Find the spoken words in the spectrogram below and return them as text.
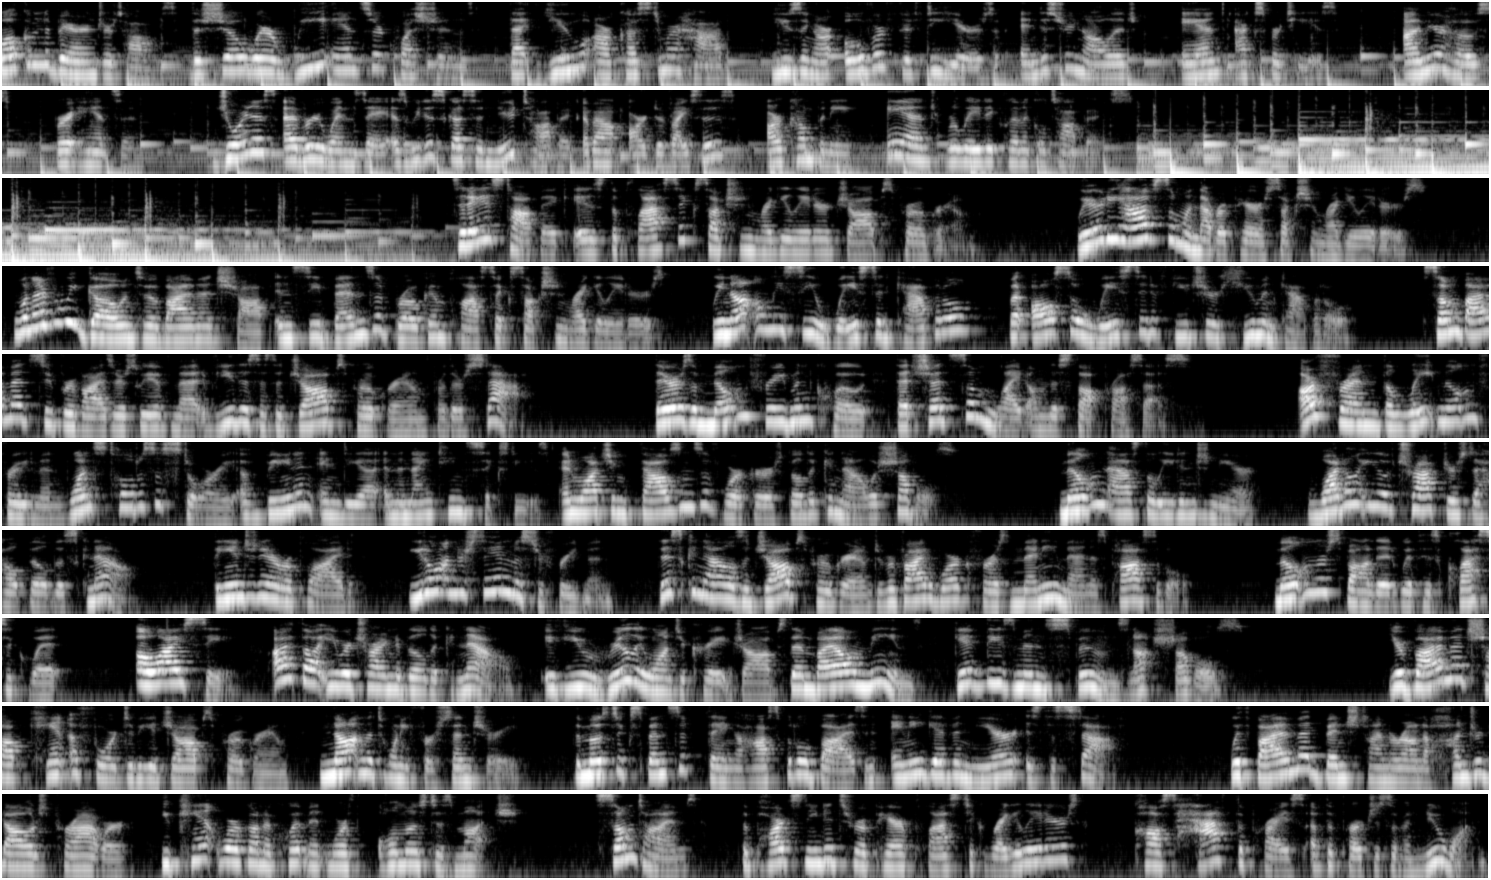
Welcome to Boehringer Talks, the show where we answer questions that you, our customer, have using our over 50 years of industry knowledge and expertise. I'm your host, Britt Hanson. Join us every Wednesday as we discuss a new topic about our devices, our company, and related clinical topics. Today's topic is the Plastic Suction Regulator Jobs Program. We already have someone that repairs suction regulators. Whenever we go into a biomed shop and see bins of broken plastic suction regulators, we not only see wasted capital, but also wasted future human capital. Some biomed supervisors we have met view this as a jobs program for their staff. There is a Milton Friedman quote that sheds some light on this thought process. Our friend, the late Milton Friedman, once told us a story of being in India in the 1960s and watching thousands of workers build a canal with shovels. Milton asked the lead engineer, Why don't you have tractors to help build this canal? The engineer replied, You don't understand, Mr. Friedman. This canal is a jobs program to provide work for as many men as possible. Milton responded with his classic wit, Oh, I see. I thought you were trying to build a canal. If you really want to create jobs, then by all means, give these men spoons, not shovels. Your biomed shop can't afford to be a jobs program, not in the 21st century. The most expensive thing a hospital buys in any given year is the staff. With biomed bench time around $100 per hour, you can't work on equipment worth almost as much. Sometimes, the parts needed to repair plastic regulators cost half the price of the purchase of a new one.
